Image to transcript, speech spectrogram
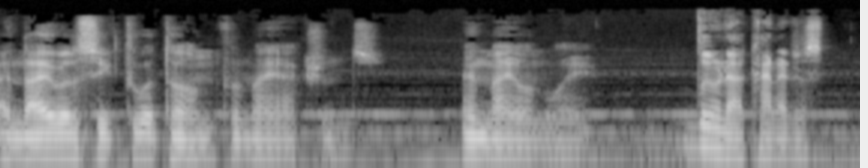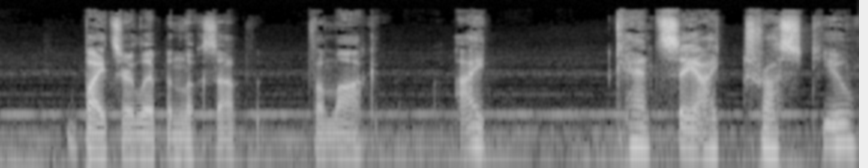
and I will seek to atone for my actions in my own way. Luna kind of just bites her lip and looks up. Vamok, I can't say I trust you,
